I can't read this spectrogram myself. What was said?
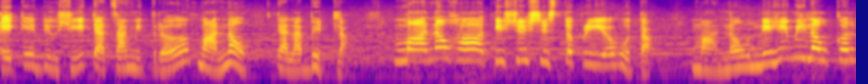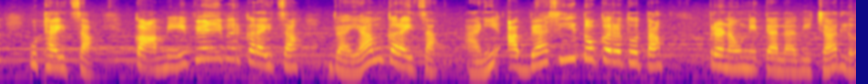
एके दिवशी त्याचा मित्र मानव त्याला भेटला. मानव हा अतिशय शिस्तप्रिय होता. मानव नेहमी लवकर उठायचा कामे वेळेवर करायचा व्यायाम करायचा आणि अभ्यासही तो करत होता. प्रणवने त्याला विचारलं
